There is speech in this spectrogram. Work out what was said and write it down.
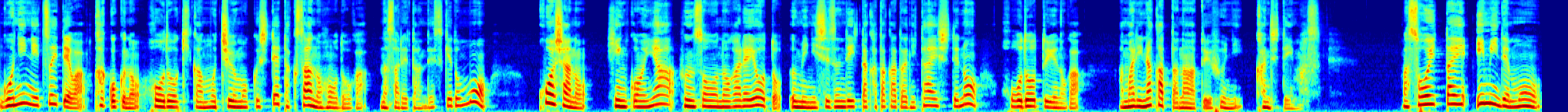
5人については各国の報道機関も注目してたくさんの報道がなされたんですけども、後者の貧困や紛争を逃れようと海に沈んでいった方々に対しての報道というのがあまりなかったなというふうに感じています。まあ、そういった意味でも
